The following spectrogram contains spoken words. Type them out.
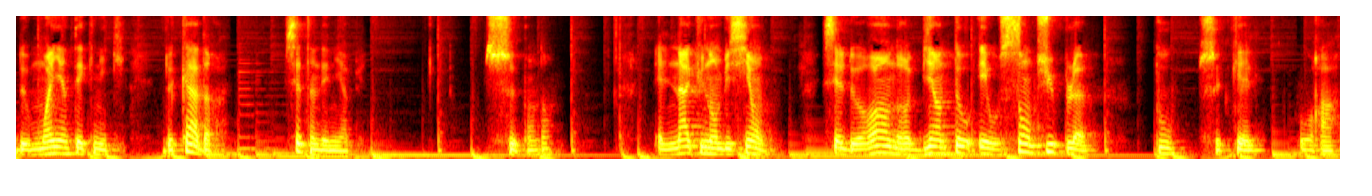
de moyens techniques, de cadres, c'est indéniable. Cependant, elle n'a qu'une ambition, celle de rendre bientôt et au centuple tout ce qu'elle aura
